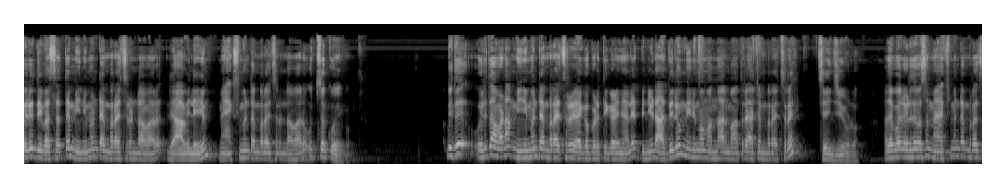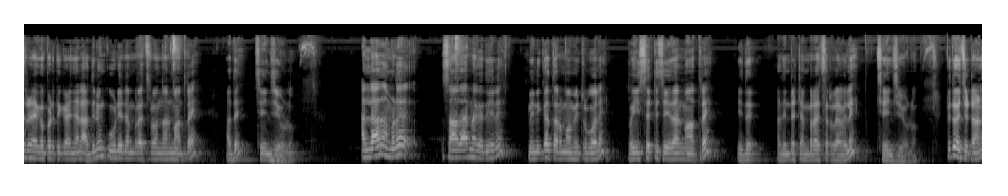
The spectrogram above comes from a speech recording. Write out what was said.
ഒരു ദിവസത്തെ മിനിമം ടെമ്പറേച്ചർ ഉണ്ടാവാറ് രാവിലെയും മാക്സിമം ടെമ്പറേച്ചർ ഉണ്ടാവാറ് ഉച്ചക്കുമായിരിക്കും അപ്പോൾ ഇത് ഒരു തവണ മിനിമം ടെമ്പറേച്ചർ രേഖപ്പെടുത്തി കഴിഞ്ഞാൽ പിന്നീട് അതിലും മിനിമം വന്നാൽ മാത്രമേ ആ ടെമ്പറേച്ചർ ചേഞ്ച് ചെയ്യുള്ളൂ. അതേപോലെ ഒരു ദിവസം മാക്സിമം ടെമ്പറേച്ചർ രേഖപ്പെടുത്തി കഴിഞ്ഞാൽ അതിലും കൂടിയ ടെമ്പറേച്ചർ വന്നാൽ മാത്രമേ അത് ചേഞ്ച് ചെയ്യുള്ളൂ. അല്ലാതെ നമ്മൾ സാധാരണഗതിയിൽ ക്ലിനിക്കൽ തെർമോമീറ്റർ പോലെ റീസെറ്റ് ചെയ്താൽ മാത്രമേ ഇത് അതിന്റെ ടെമ്പറേച്ചർ ലെവൽ ചേഞ്ച് ചെയ്യുള്ളൂ. അപ്പോൾ ഇത് വെച്ചിട്ടാണ്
